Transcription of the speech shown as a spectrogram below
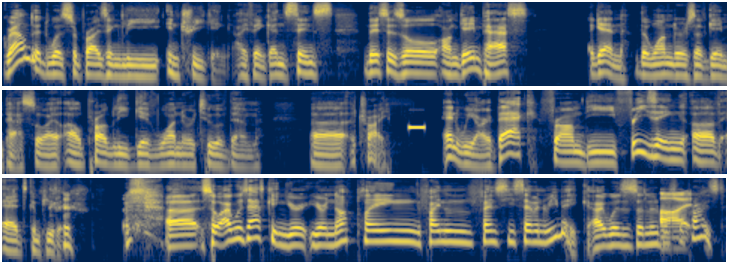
Grounded was surprisingly intriguing, I think, and since this is all on Game Pass, again, the wonders of Game Pass. So I, I'll probably give one or two of them uh, a try. And we are back from the freezing of Ed's computer. uh, so I was asking, you're you're not playing Final Fantasy VII remake? I was a little bit Uh, surprised.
